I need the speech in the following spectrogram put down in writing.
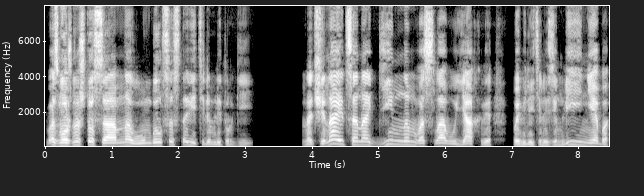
Возможно, что сам Наум был составителем литургии. Начинается она гимном во славу Яхве, повелителя земли и неба,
